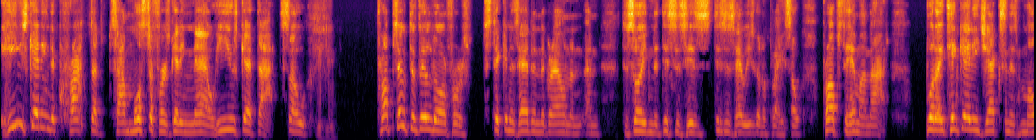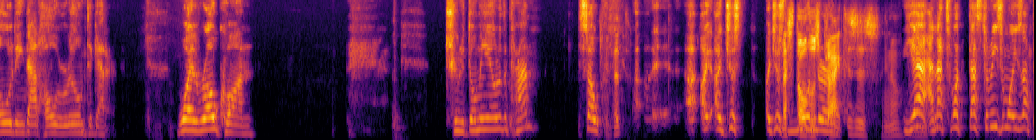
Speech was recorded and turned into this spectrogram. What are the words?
he's getting the crap that Sam Mustipher is getting now. He used to get that. So Mhm. props out to Vildor for sticking his head in the ground and, and deciding that this is his this is how he's going to play. So props to him on that. But I think Eddie Jackson is molding that whole room together. While Roquan threw the dummy out of the pram. So uh, I, I, I just I just Missed all those wonder- practices, you know. yeah, and that's what that's the reason why he's not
